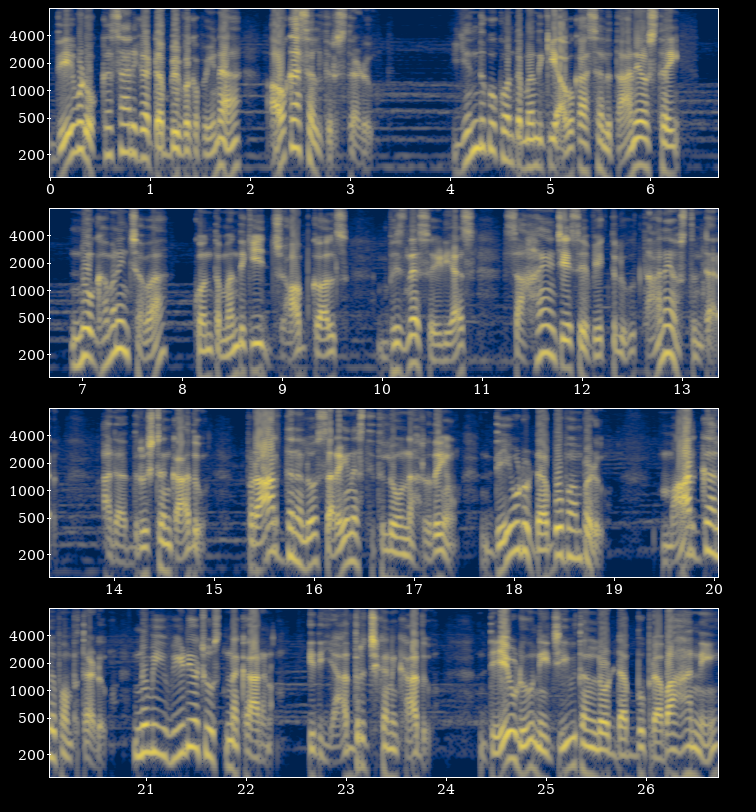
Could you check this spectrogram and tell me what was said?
దేవుడు ఒక్కసారిగా డబ్బు ఇవ్వకపోయినా అవకాశాలు తెరుస్తాడు. ఎందుకు కొంతమందికి అవకాశాలు తానే వస్తాయి? నువ్వు గమనించవా? కొంతమందికి జాబ్ కాల్స్ బిజినెస్ ఐడియాస్ సహాయం చేసే వ్యక్తులు తానే వస్తుంటారు. అది అదృష్టం కాదు. ప్రార్థనలో సరైన స్థితిలో ఉన్న హృదయం దేవుడు డబ్బు పంపడు. మార్గాలు పంపుతాడు. నువ్వు ఈ వీడియో చూస్తున్న కారణం. ఇది యాదృచ్ఛికని కాదు. దేవుడు నీ జీవితంలో డబ్బు ప్రవాహాన్ని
